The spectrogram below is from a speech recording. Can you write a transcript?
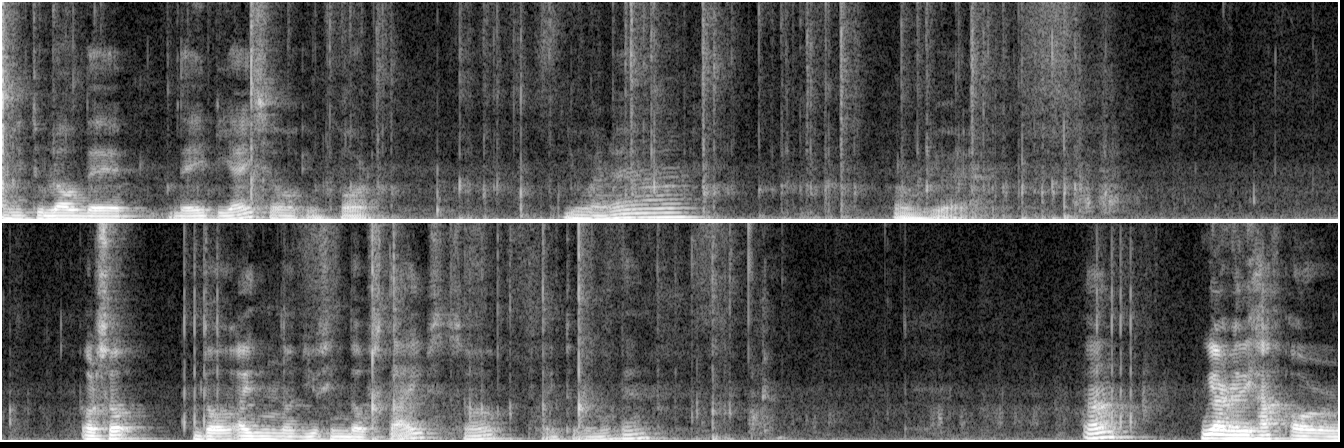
I need to load the the API so import URL from URL also though I'm not using those types so I'm going to remove them. And we already have our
